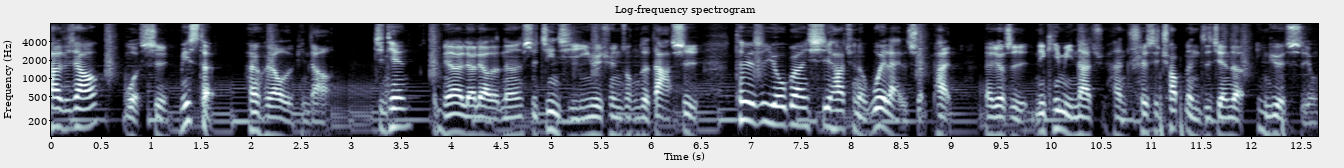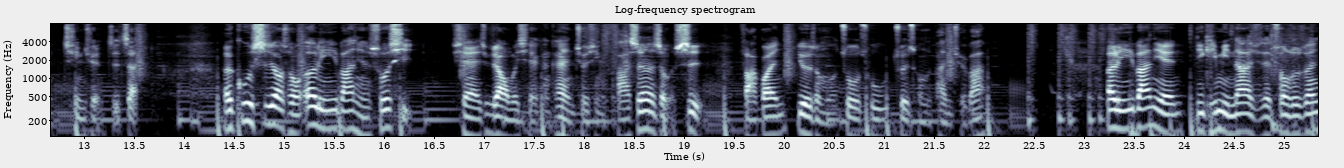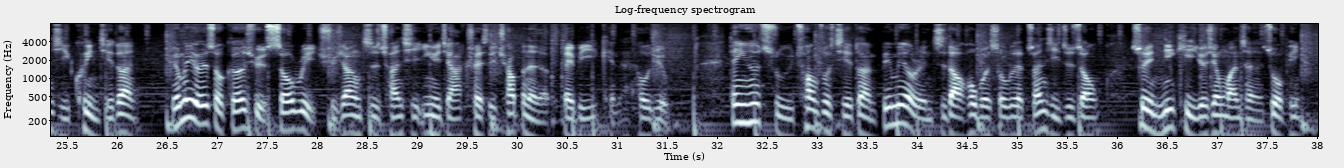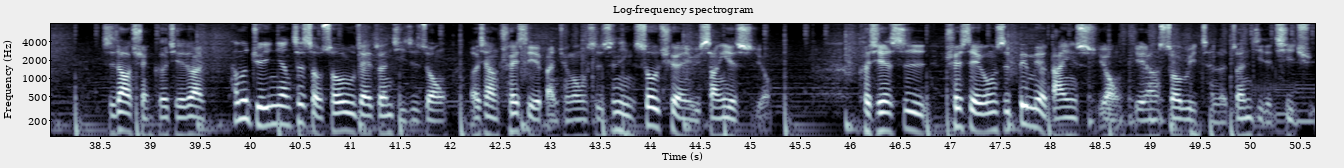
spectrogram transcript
嗨大家好，我是 Mister，欢迎回到我的频道。今天我们要聊聊的呢是近期音乐圈中的大事，特别是有关嘻哈圈的未来的审判，那就是 Nicki Minaj 和 Tracy Chapman 之间的音乐使用侵权之战。而故事要从2018年说起，现在就让我们一起来看看究竟发生了什么事，法官又怎么做出最终的判决吧。2018年，Nicki Minaj 在创作专辑 Queen 阶段。原本有一首歌曲《Sorry》取向自传奇音乐家 Tracy Chapman 的《Baby Can I Hold You》，但因为属于创作阶段，并没有人知道会不会收录在专辑之中，所以 Nicki 优先完成了作品。直到选歌阶段，他们决定将这首收录在专辑之中，而向 Tracy 的版权公司申请授权与商业使用。可惜的是，Tracy 的公司并没有答应使用，也让《Sorry》成了专辑的弃曲。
